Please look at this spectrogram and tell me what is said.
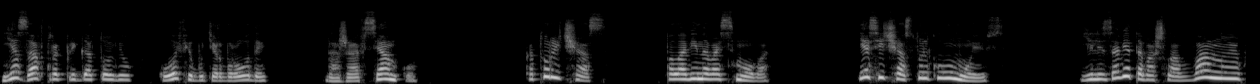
Я завтрак приготовил, кофе, бутерброды, даже овсянку. Который час? Половина восьмого. Я сейчас только умоюсь. Елизавета вошла в ванную,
